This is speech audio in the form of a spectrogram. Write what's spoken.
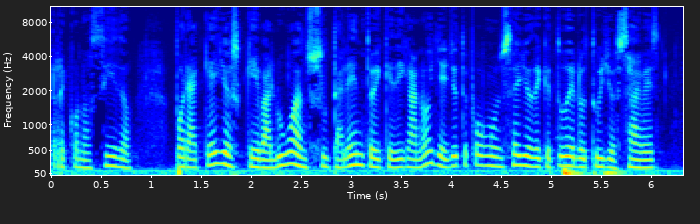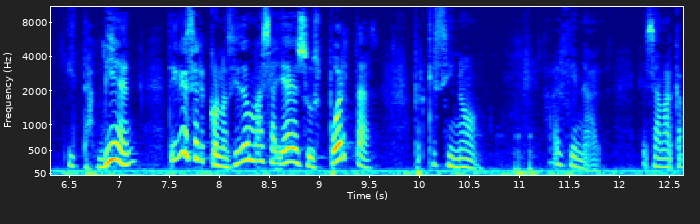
reconocido por aquellos que evalúan su talento y que digan, oye, yo te pongo un sello de que tú de lo tuyo sabes. Y también tiene que ser conocido más allá de sus puertas, porque si no, al final, esa marca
